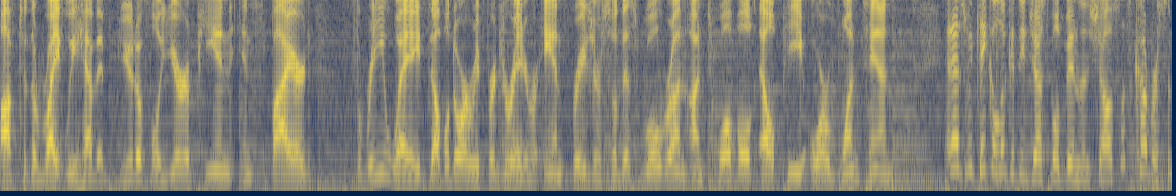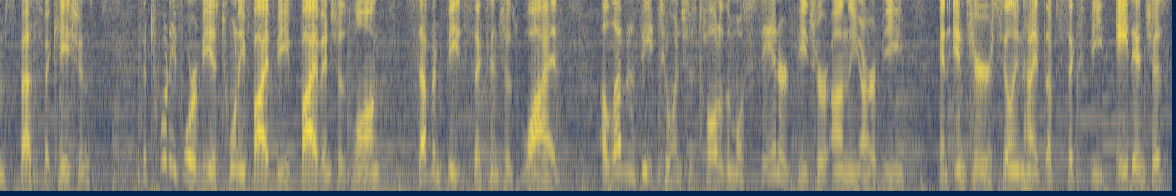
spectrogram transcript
Off to the right, we have a beautiful European inspired three-way double door refrigerator and freezer. So this will run on 12 volt LP or 110. And as we take a look at the adjustable bins and shelves, let's cover some specifications. The 24V is 25 feet 5 inches long, 7 feet 6 inches wide, 11 feet 2 inches tall to the most standard feature on the RV, an interior ceiling height of 6 feet 8 inches.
